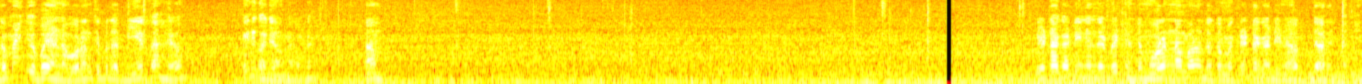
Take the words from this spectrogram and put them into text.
ગમે ગયો ભાઈ અને વરણથી બધા બીએતા હે હો. કઈ નહીં કોઈ જવાનું આપણે આમ. ક્રેટા ગાડીની અંદર બેઠા ને તમે હોરન ના મારો ને તો તમે ક્રેટા ગાડીના હકદાર જ નથી.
